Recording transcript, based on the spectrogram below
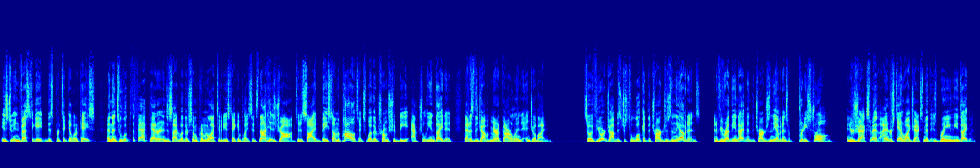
is to investigate this particular case and then to look at the fact pattern and decide whether some criminal activity has taken place. It's not his job to decide based on the politics whether Trump should be actually indicted. That is the job of Merrick Garland and Joe Biden. So if your job is just to look at the charges and the evidence, and if you read the indictment, the charges and the evidence are pretty strong, and you're Jack Smith, I understand why Jack Smith is bringing the indictment.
